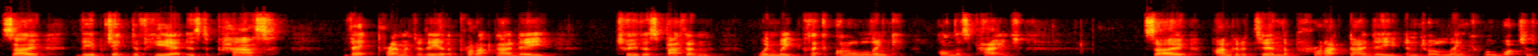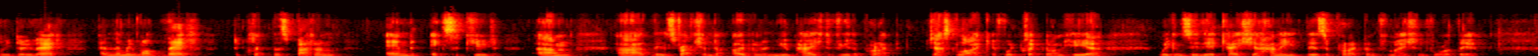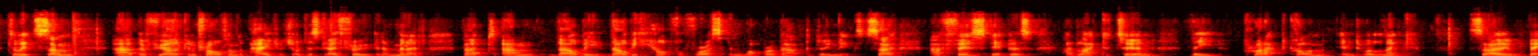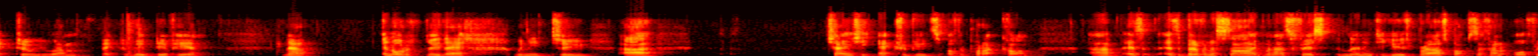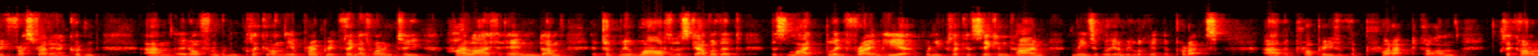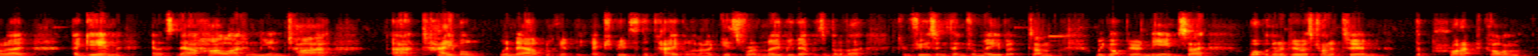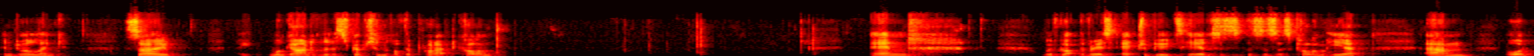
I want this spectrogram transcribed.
So the objective here is to pass that parameter there, the product ID, to this button when we click on a link on this page. So I'm going to turn the product ID into a link. We'll watch as we do that. And then we want that to click this button and execute um, uh, the instruction to open a new page to view the product. Just like if we clicked on here, we can see the acacia honey. There's the product information for it there. So let's, um, uh, there are a few other controls on the page which I'll just go through in a minute, but um, they'll, be, they'll be helpful for us in what we're about to do next. So our first step is I'd like to turn the product column into a link. So back to, um, back to WebDev here. Now, in order to do that, we need to uh, change the attributes of the product column. Um, as, as a bit of an aside, when I was first learning to use BrowseBox, I found it awfully frustrating. I couldn't, um, it often wouldn't click on the appropriate thing I was wanting to highlight, and um, it took me a while to discover that this light blue frame here, when you click a second time, means that we're going to be looking at the products, uh, the properties of the product column. Click on it uh, again, and it's now highlighting the entire uh, table. We're now looking at the attributes of the table, and I guess for a newbie that was a bit of a confusing thing for me, but um, we got there in the end. So what we're going to do is try to turn the product column into a link. So we'll go into the description of the product column and we've got the various attributes here. This is this is this column here. um, or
